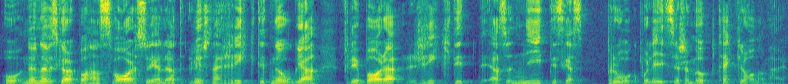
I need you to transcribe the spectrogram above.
Och nu när vi ska höra på hans svar så gäller det att lyssna riktigt noga. För det är bara riktigt alltså, nitiska språkpoliser som upptäcker honom här.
